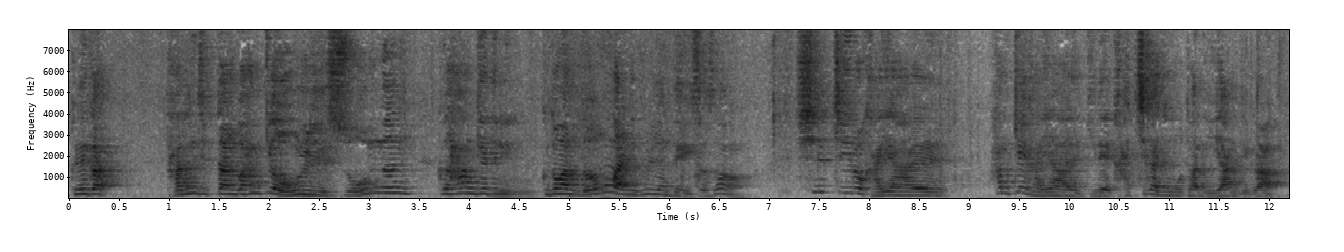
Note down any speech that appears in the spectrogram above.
그러니까 다른 집단과 함께 어울릴 수 없는 그 한계들이 그동안 너무 많이 훈련되어 있어서 실제로 가야 할 함께 가야 할 길에 같이 가지 못하는 이 한계가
